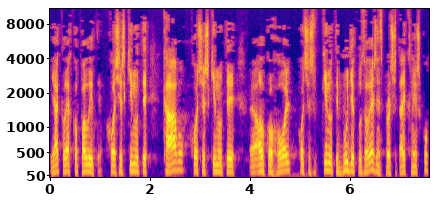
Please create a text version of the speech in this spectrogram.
Як легко палити. Хочеш кинути каву, хочеш кинути е, алкоголь, хочеш кинути будь-яку залежність, прочитай книжку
